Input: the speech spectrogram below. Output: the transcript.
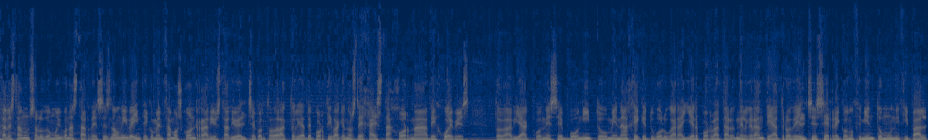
tal están? Un saludo, muy buenas tardes. Es la 1 y 20 y comenzamos con Radio Estadio Elche, con toda la actualidad deportiva que nos deja esta jornada de jueves. Todavía con ese bonito homenaje que tuvo lugar ayer por la tarde en el Gran Teatro de Elche, ese reconocimiento municipal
